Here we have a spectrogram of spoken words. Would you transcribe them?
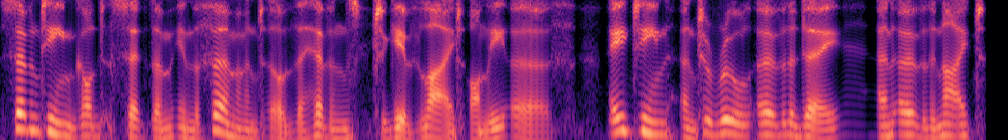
17 God set them in the firmament of the heavens to give light on the earth. 18 And to rule over the day, and over the night,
